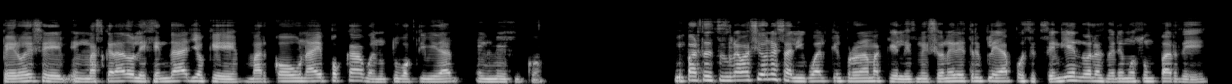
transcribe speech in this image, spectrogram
pero es el enmascarado legendario que marcó una época, bueno, tuvo actividad en México. Y parte de estas grabaciones, al igual que el programa que les mencioné de AAA, pues extendiéndolas, veremos un par de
